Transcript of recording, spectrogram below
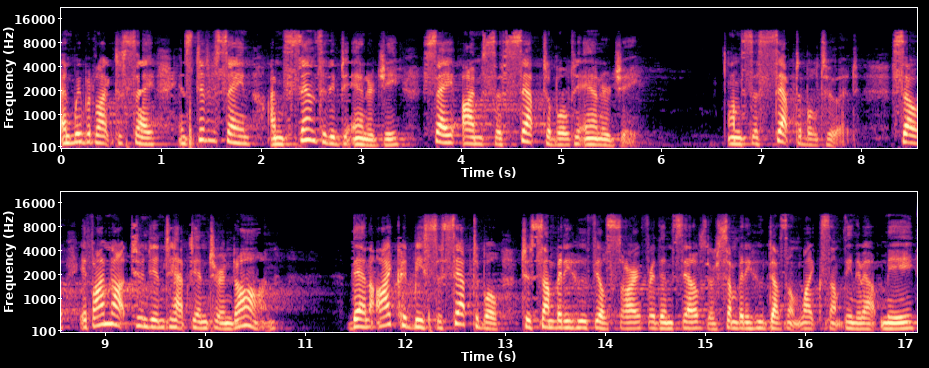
And we would like to say instead of saying I'm sensitive to energy say I'm susceptible to energy. I'm susceptible to it. So if I'm not tuned in tapped in turned on then I could be susceptible to somebody who feels sorry for themselves or somebody who doesn't like something about me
